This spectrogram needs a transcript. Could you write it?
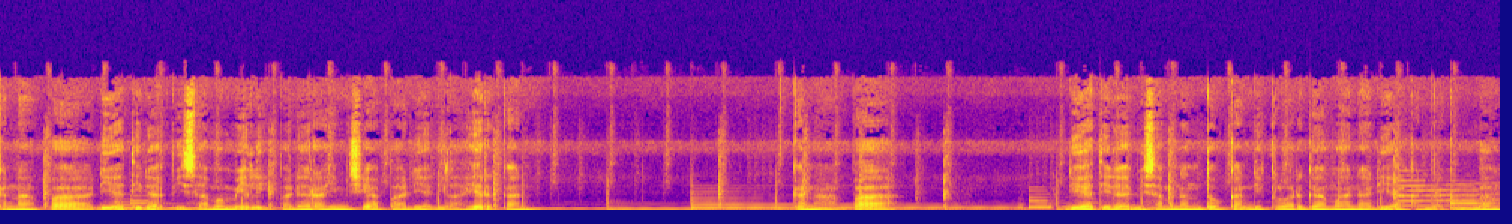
Kenapa dia tidak bisa memilih pada rahim siapa dia dilahirkan? Kenapa dia tidak bisa menentukan di keluarga mana dia akan berkembang?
